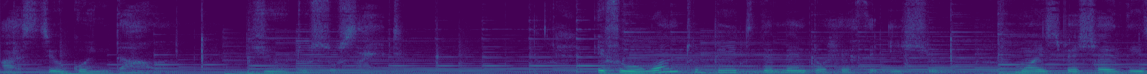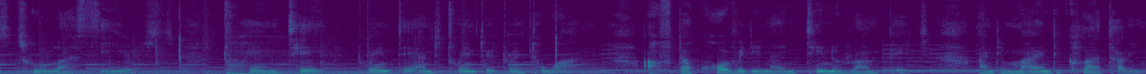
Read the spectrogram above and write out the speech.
are still going down due to suicide. If we want to beat the mental health issue, more especially these two last years, 2020 and 2021, after COVID 19 rampage and mind cluttering.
